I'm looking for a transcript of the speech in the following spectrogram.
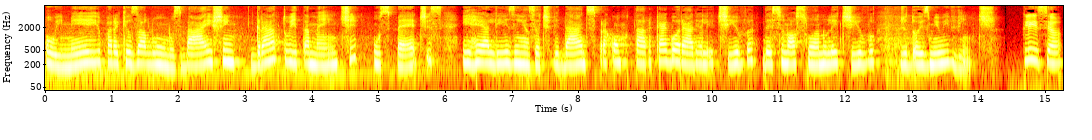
ou e-mail para que os alunos baixem gratuitamente os PETs e realizem as atividades para computar a carga horária letiva desse nosso ano letivo de 2020. Clícia,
